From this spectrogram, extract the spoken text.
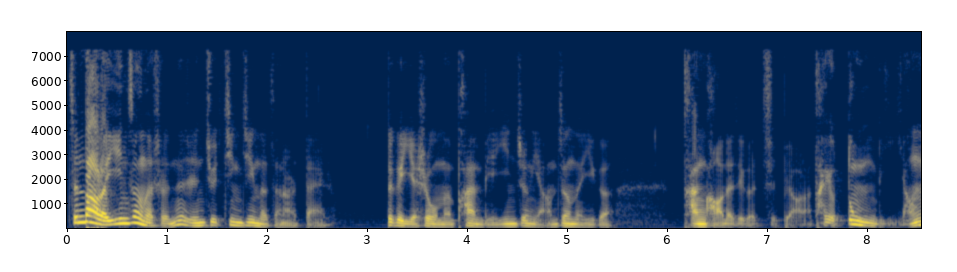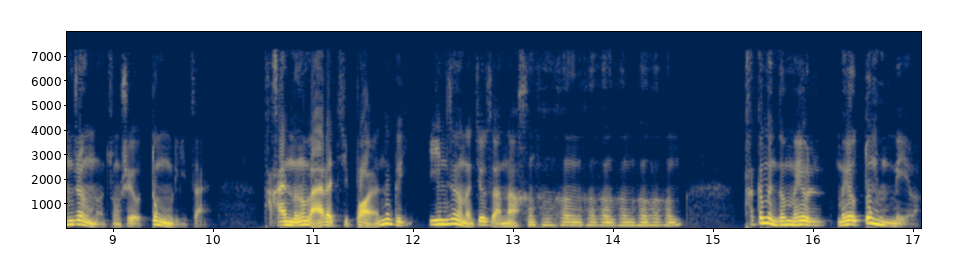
真到了阴症的时候，那人就静静的在那儿待着。这个也是我们判别阴症阳症的一个参考的这个指标了。他有动力，阳症呢总是有动力在，他还能来得及抱怨。那个阴症呢就在那哼哼哼哼哼哼哼哼哼，他根本都没有没有动力了。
